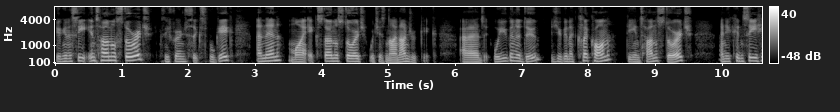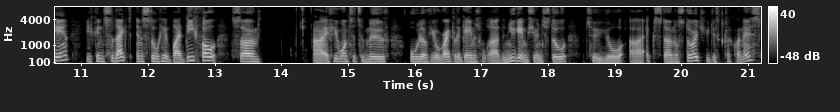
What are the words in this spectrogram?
you're going to see internal storage, you see 364 gig, and then my external storage, which is 900 gig. And all you're going to do is you're going to click on the internal storage, and you can see here, you can select install here by default. So uh, if you wanted to move all of your regular games, uh, the new games you install to your uh, external storage, you just click on this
